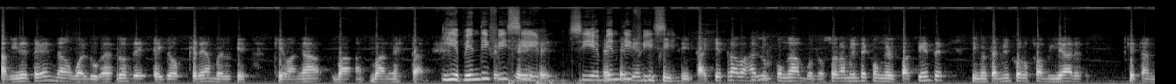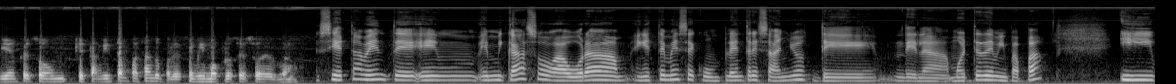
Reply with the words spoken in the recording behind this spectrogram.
la vida eterna o al lugar donde ellos crean que, que van a van a estar. Y es bien difícil, sí, es bien, difícil. Hay que trabajarlo con ambos, no solamente con el paciente, sino también con los familiares que también pues, son que también están pasando por ese mismo proceso de Ciertamente, en, en mi caso, ahora en este mes se cumplen tres años de, de la muerte de mi papá. Y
